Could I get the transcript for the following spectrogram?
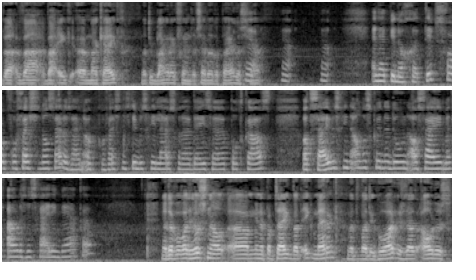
waar, waar, waar ik eh, naar kijk. Wat ik belangrijk vind. Dat zijn wel de pijlers. Ja. Ja. En heb je nog eh, tips voor professionals? Hè? Er zijn ook professionals die misschien luisteren naar deze podcast. Wat zij misschien anders kunnen doen als zij met ouders in scheiding werken? Nou, dat wordt heel snel ehm, in de praktijk, wat ik merk, wat, wat ik hoor, is dat ouders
